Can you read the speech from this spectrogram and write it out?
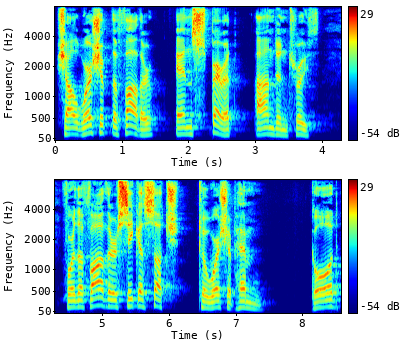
shall worship the Father in spirit and in truth. For the Father seeketh such to worship him. God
